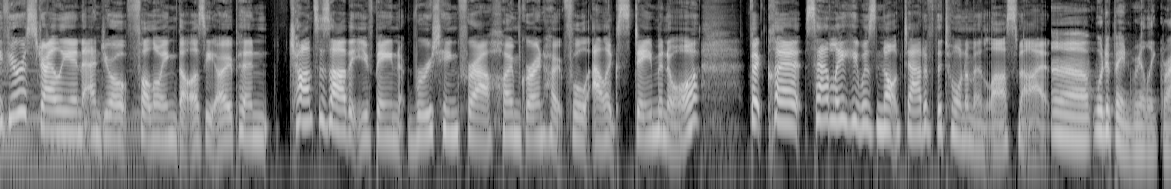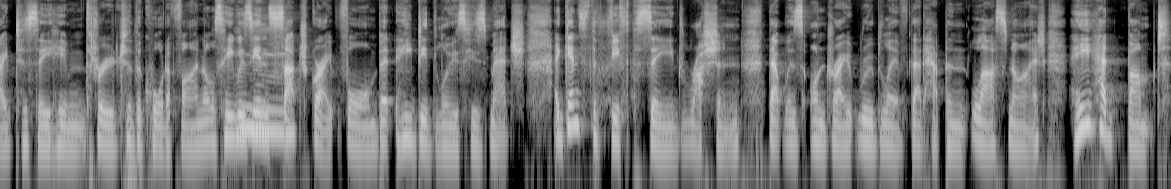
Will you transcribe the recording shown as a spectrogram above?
If you're Australian and you're following the Aussie Open, chances are that you've been rooting for our homegrown hopeful Alex de Minaur. But Claire, sadly, he was knocked out of the tournament last night. Uh, would have been really great to see him through to the quarterfinals. He was mm. in such great form, but he did lose his match against the fifth seed Russian. That was Andrei Rublev. That happened last night. He had bumped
